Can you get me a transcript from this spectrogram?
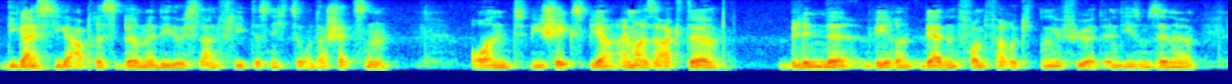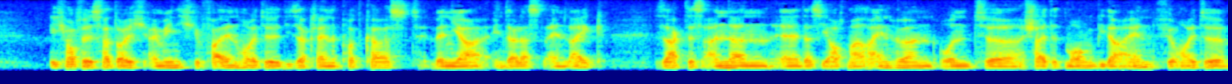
die geistige Abrissbirne, die durchs Land fliegt, ist nicht zu unterschätzen. Und wie Shakespeare einmal sagte, Blinde werden von Verrückten geführt. In diesem Sinne, ich hoffe, es hat euch ein wenig gefallen heute, dieser kleine Podcast. Wenn ja, hinterlasst ein Like, sagt es anderen, äh, dass sie auch mal reinhören und äh, schaltet morgen wieder ein. Für heute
